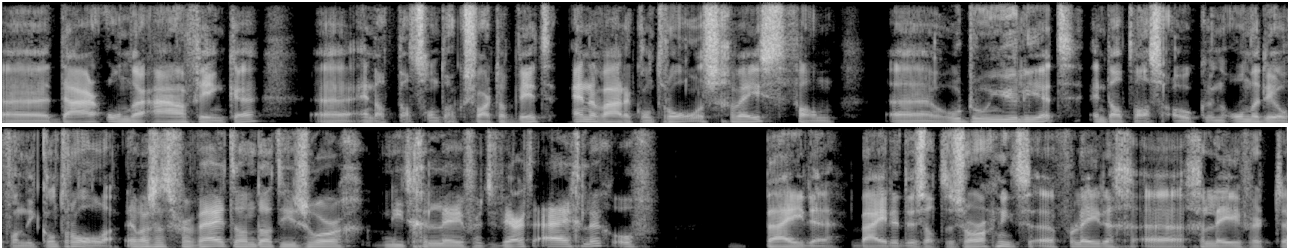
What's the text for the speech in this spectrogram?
eh, daaronder aanvinken? Eh, en dat, dat stond ook zwart op wit. En er waren controles geweest van eh, hoe doen jullie het? En dat was ook een onderdeel van die controle. En was het verwijt dan dat die zorg niet geleverd werd eigenlijk? Of Beide, beide. Dus dat de zorg niet volledig eh, geleverd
